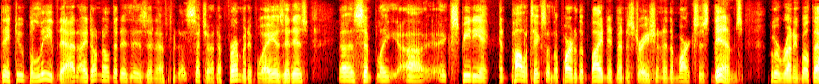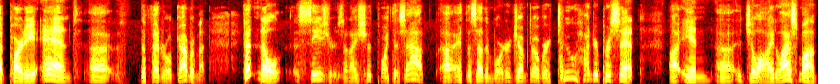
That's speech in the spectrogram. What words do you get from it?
they do believe that. I don't know that it is in a, such an affirmative way as it is uh, simply uh, expedient politics on the part of the Biden administration and the Marxist Dems, who are running both that party and uh, the federal government. Fentanyl seizures, and I should point this out, uh, at the southern border jumped over 200% uh, in uh, July last month,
